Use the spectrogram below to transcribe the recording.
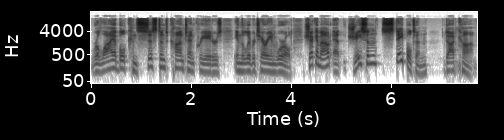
reliable, consistent content creators in the libertarian world. Check him out at jasonstapleton.com.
